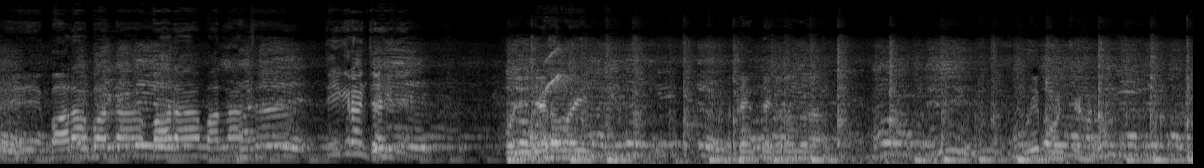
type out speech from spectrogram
ਤੇ 12 ਬਾਲਾਂ 12 ਬਾਲਾਂ ਚ 30 ਰਨ ਚਾਹੀਦੇ। ਉਹ ਜਿਹੜਾ ਬਾਈ ਪਤੰਤੇ ਕਰਾਉਂਦਾ ਉਹ ਵੀ ਪਹੁੰਚੇ ਹੁਣ।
